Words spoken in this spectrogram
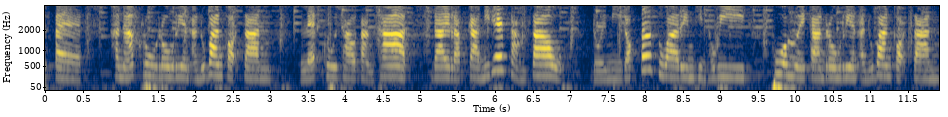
2568 คณะครูโรงเรียนอนุบาลเกาะจันทร์และครูชาวต่างชาติ ได้รับการนิเทศสามเศร้า โดยมีดรสุวารินถิ่นทวี ผู้อำนวยการโรงเรียนอนุบาลเกาะจันทร์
